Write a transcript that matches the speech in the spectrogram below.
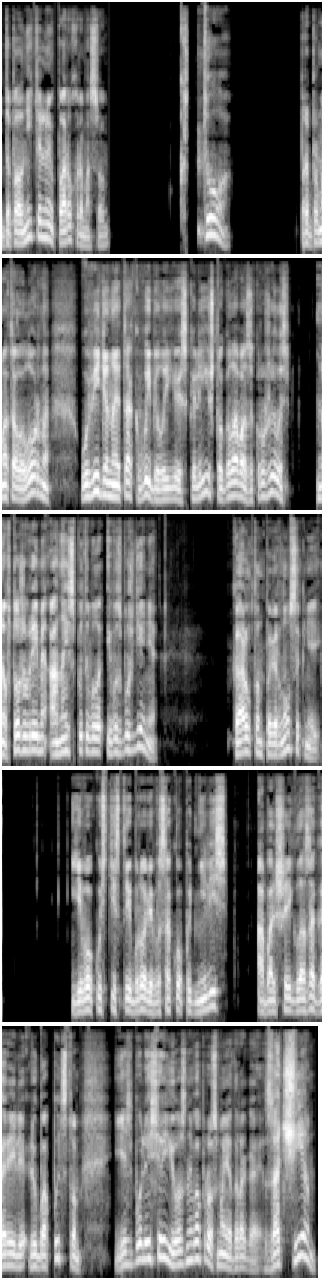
дополнительную пару хромосом. Кто? пробормотала Лорна. Увиденное так выбило ее из колеи, что голова закружилась, но в то же время она испытывала и возбуждение — Карлтон повернулся к ней. Его кустистые брови высоко поднялись, а большие глаза горели любопытством. Есть более серьезный вопрос, моя дорогая. Зачем?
